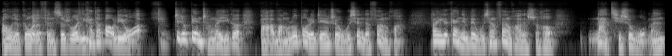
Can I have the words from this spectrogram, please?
然后我就跟我的粉丝说：“你看他暴力我。”这就变成了一个把网络暴力这件事无限的泛化。当一个概念被无限泛化的时候。那其实我们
